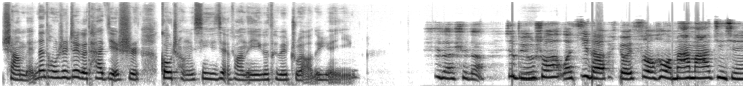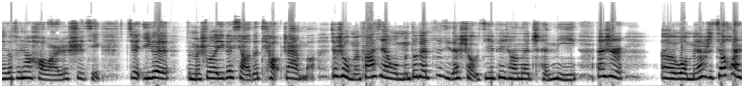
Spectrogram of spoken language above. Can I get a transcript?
上面。但同时，这个它也是构成信息茧房的一个特别主要的原因。是的，是的，就比如说，我记得有一次，我和我妈妈进行一个非常好玩的事情，就一个怎么说，一个小的挑战吧，就是我们发现，我们都对自己的手机非常的沉迷，但是。呃，我们要是交换，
